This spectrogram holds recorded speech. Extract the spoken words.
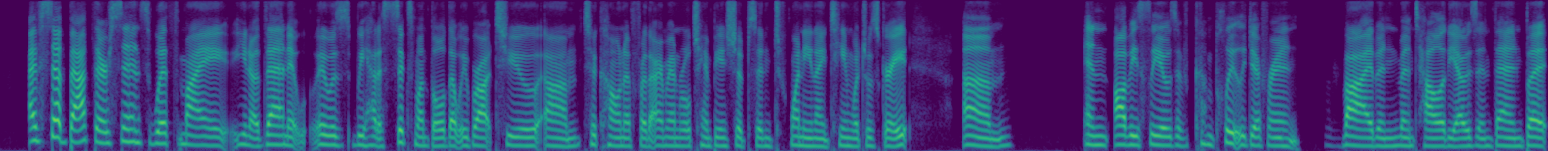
I've stepped back there since with my, you know, then it it was we had a six month old that we brought to um to Kona for the Ironman World Championships in 2019, which was great. Um, and obviously it was a completely different vibe and mentality I was in then, but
